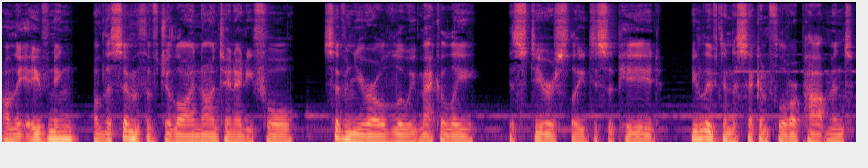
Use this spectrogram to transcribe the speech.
On the evening of the 7th of July 1984, seven year old Louis Mackerley mysteriously disappeared. He lived in a second floor apartment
